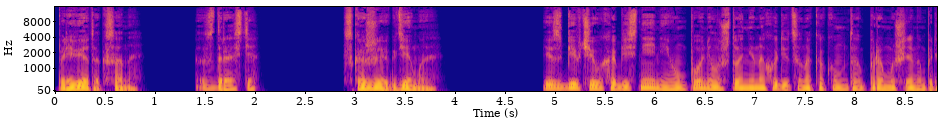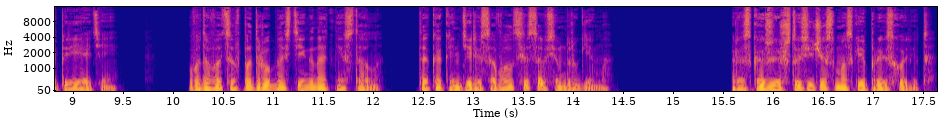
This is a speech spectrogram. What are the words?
«Привет, Оксана». «Здрасте». «Скажи, где мы?» Из сбивчивых объяснений он понял, что они находятся на каком-то промышленном предприятии. Выдаваться в подробности Игнат не стал, так как интересовался совсем другим. «Расскажи, что сейчас в Москве происходит?»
